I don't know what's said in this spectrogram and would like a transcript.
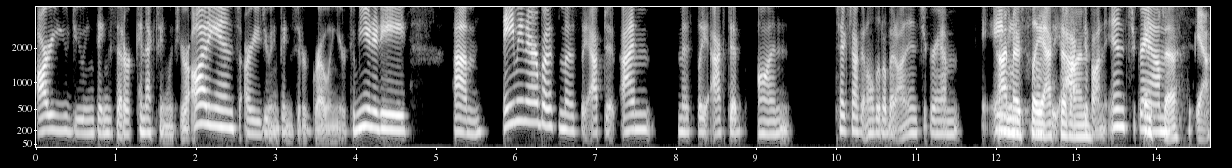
are you doing things that are connecting with your audience? Are you doing things that are growing your community? Um, Amy and I are both mostly active. I'm mostly active on TikTok and a little bit on Instagram. Amy's I'm mostly, mostly active, active on, on Instagram. Insta. Yeah.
